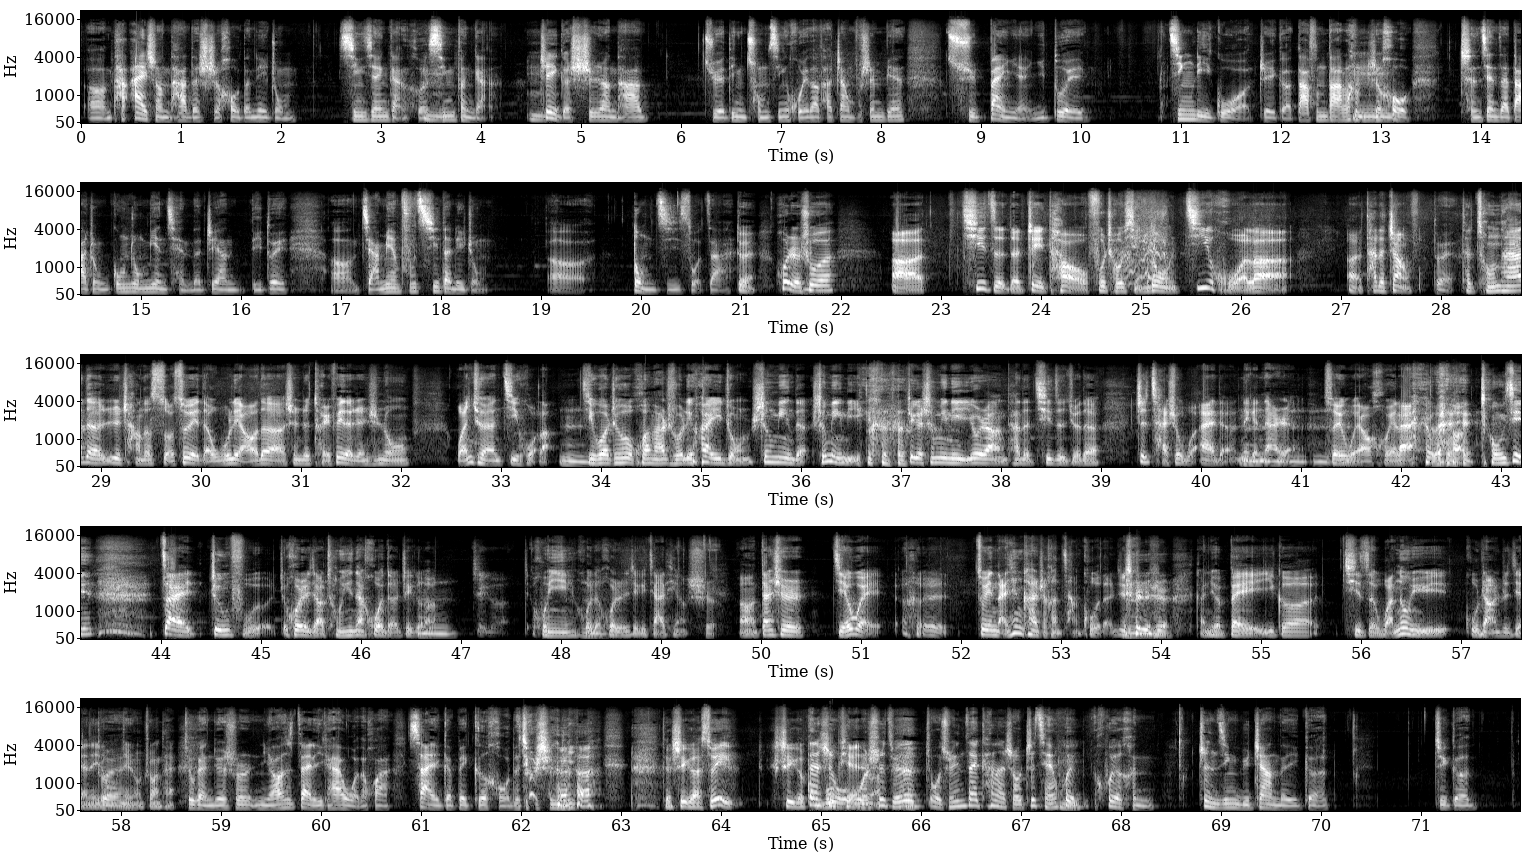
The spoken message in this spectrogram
呃，她爱上他的时候的那种新鲜感和兴奋感，嗯这个是让她决定重新回到她丈夫身边去扮演一对经历过这个大风大浪之后。呈现在大众公众面前的这样一对，呃，假面夫妻的那种，呃，动机所在。对，或者说啊、妻子的这套复仇行动激活了呃她的丈夫，对，她从她的日常的琐碎的、无聊的，甚至颓废的人生中。完全激活了，嗯。激活之后焕发出另外一种生命的 生命力，这个生命力又让他的妻子觉得这才是我爱的那个男人，嗯嗯嗯所以我要回来，我要重新再征服，或者叫重新再获得这个、嗯。这个婚姻，或者、或者这个家庭。是，啊、但是结尾和作为男性看是很残酷的，嗯 就是感觉被一个妻子玩弄于股掌之间那种那种状态。就感觉说，你要是再离开我的话，下一个被割喉的就是你。对，是一个，所以是一个恐但是我怖片。我是是觉得，我重新再看的时候，之前会、会很震惊于这样的一个这个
